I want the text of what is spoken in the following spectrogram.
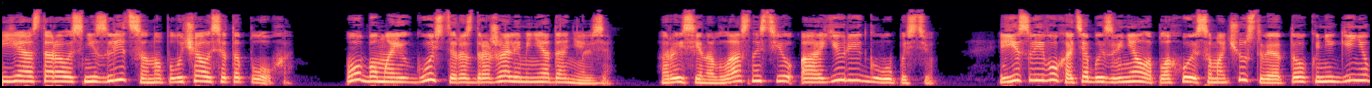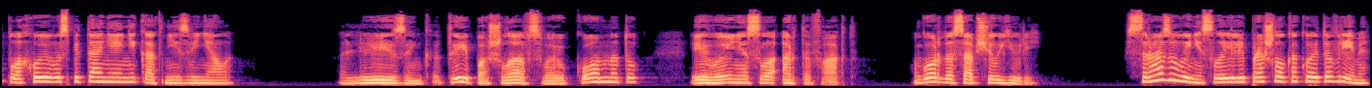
Я старалась не злиться, но получалось это плохо. Оба моих гостя раздражали меня до нельзя. Рысина властностью, а Юрий глупостью. И если его хотя бы извиняло плохое самочувствие, то княгиню плохое воспитание никак не извиняло. «Лизонька, ты пошла в свою комнату и вынесла артефакт», — гордо сообщил Юрий. «Сразу вынесла или прошло какое-то время?»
